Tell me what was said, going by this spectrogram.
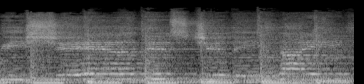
We share this chilly night.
